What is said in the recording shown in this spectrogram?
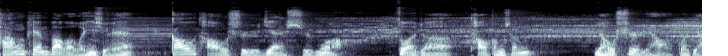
长篇报告文学《高陶事件始末》，作者陶恒生，由事了播讲。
